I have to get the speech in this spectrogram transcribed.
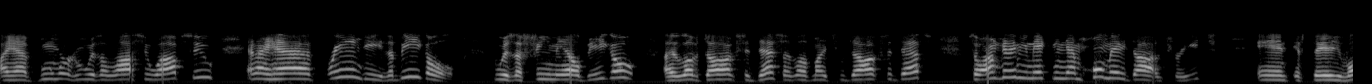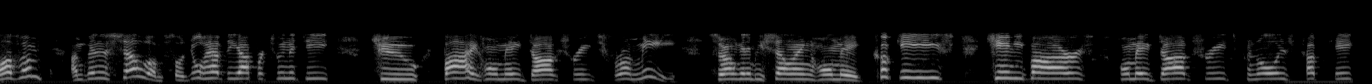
I have Boomer, who is a Lhasa Apso, and I have Brandy, the Beagle, who is a female beagle. I love dogs to death. I love my two dogs to death. So I'm going to be making them homemade dog treats. And if they love them, I'm going to sell them. So you'll have the opportunity to buy homemade dog treats from me. So I'm going to be selling homemade cookies, candy bars, homemade dog treats, cannolis, cupcakes,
